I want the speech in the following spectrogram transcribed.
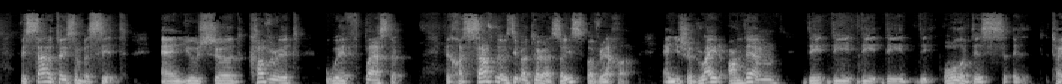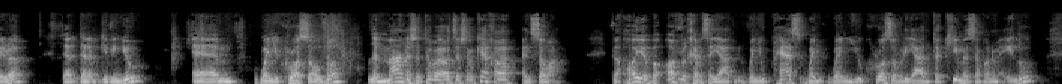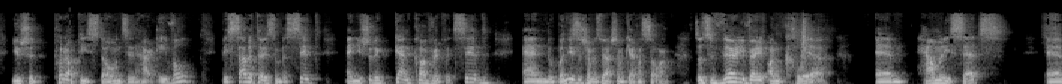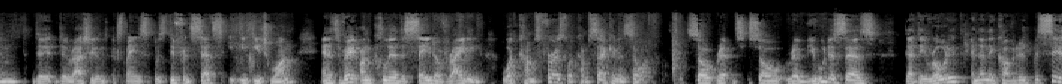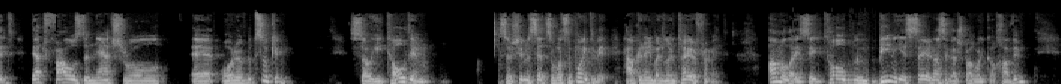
and you should cover it with plaster. And you should write on them the the the the, the all of this uh, Torah that, that I'm giving you um, when you cross over, and so on. When you pass, when when you cross over the yad takimas avonim elu, you should put up these stones in Har Eival, visadatos and besit, and you should again cover it with sid and and so on. So it's very very unclear um, how many sets. Um, the the Rashi explains it was different sets e- each one, and it's very unclear the state of writing what comes first, what comes second, and so on. So, so Reb Yehuda says that they wrote it and then they covered it with Sid. That follows the natural uh, order of the psukim. So he told him. So Shimon said, "So what's the point of it? How can anybody learn Torah from it?" Amalai so told him, "Bini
